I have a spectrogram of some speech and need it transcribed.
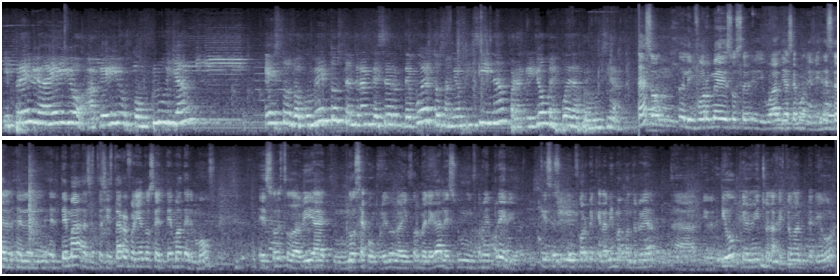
y previo a ello, a que ellos concluyan, estos documentos tendrán que ser devueltos a mi oficina para que yo me pueda pronunciar. Son el informe, eso igual ya se modifica, es el, el, tema, si está refiriéndose al tema del MOF, eso es todavía no se ha concluido en el informe legal, es un informe previo, que ese es un informe que la misma Contraloría advirtió que han hecho la gestión anterior,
